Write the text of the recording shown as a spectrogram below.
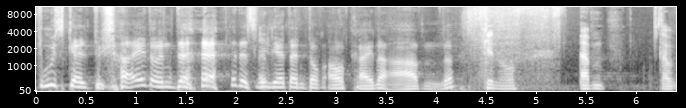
Fußgeldbescheid und äh, das will ja dann doch auch keiner haben. Ne? Genau. Ähm, da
